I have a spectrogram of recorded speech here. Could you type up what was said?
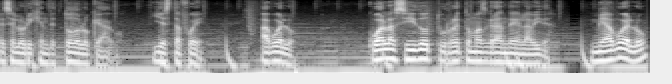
es el origen de todo lo que hago. Y esta fue, abuelo, ¿cuál ha sido tu reto más grande en la vida? Mi abuelo,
